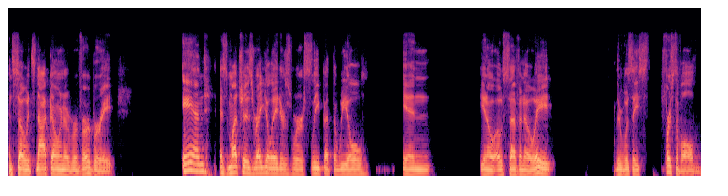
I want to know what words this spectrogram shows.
And so it's not going to reverberate. And as much as regulators were asleep at the wheel in, you know, 07, 08, there was a, first of all,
